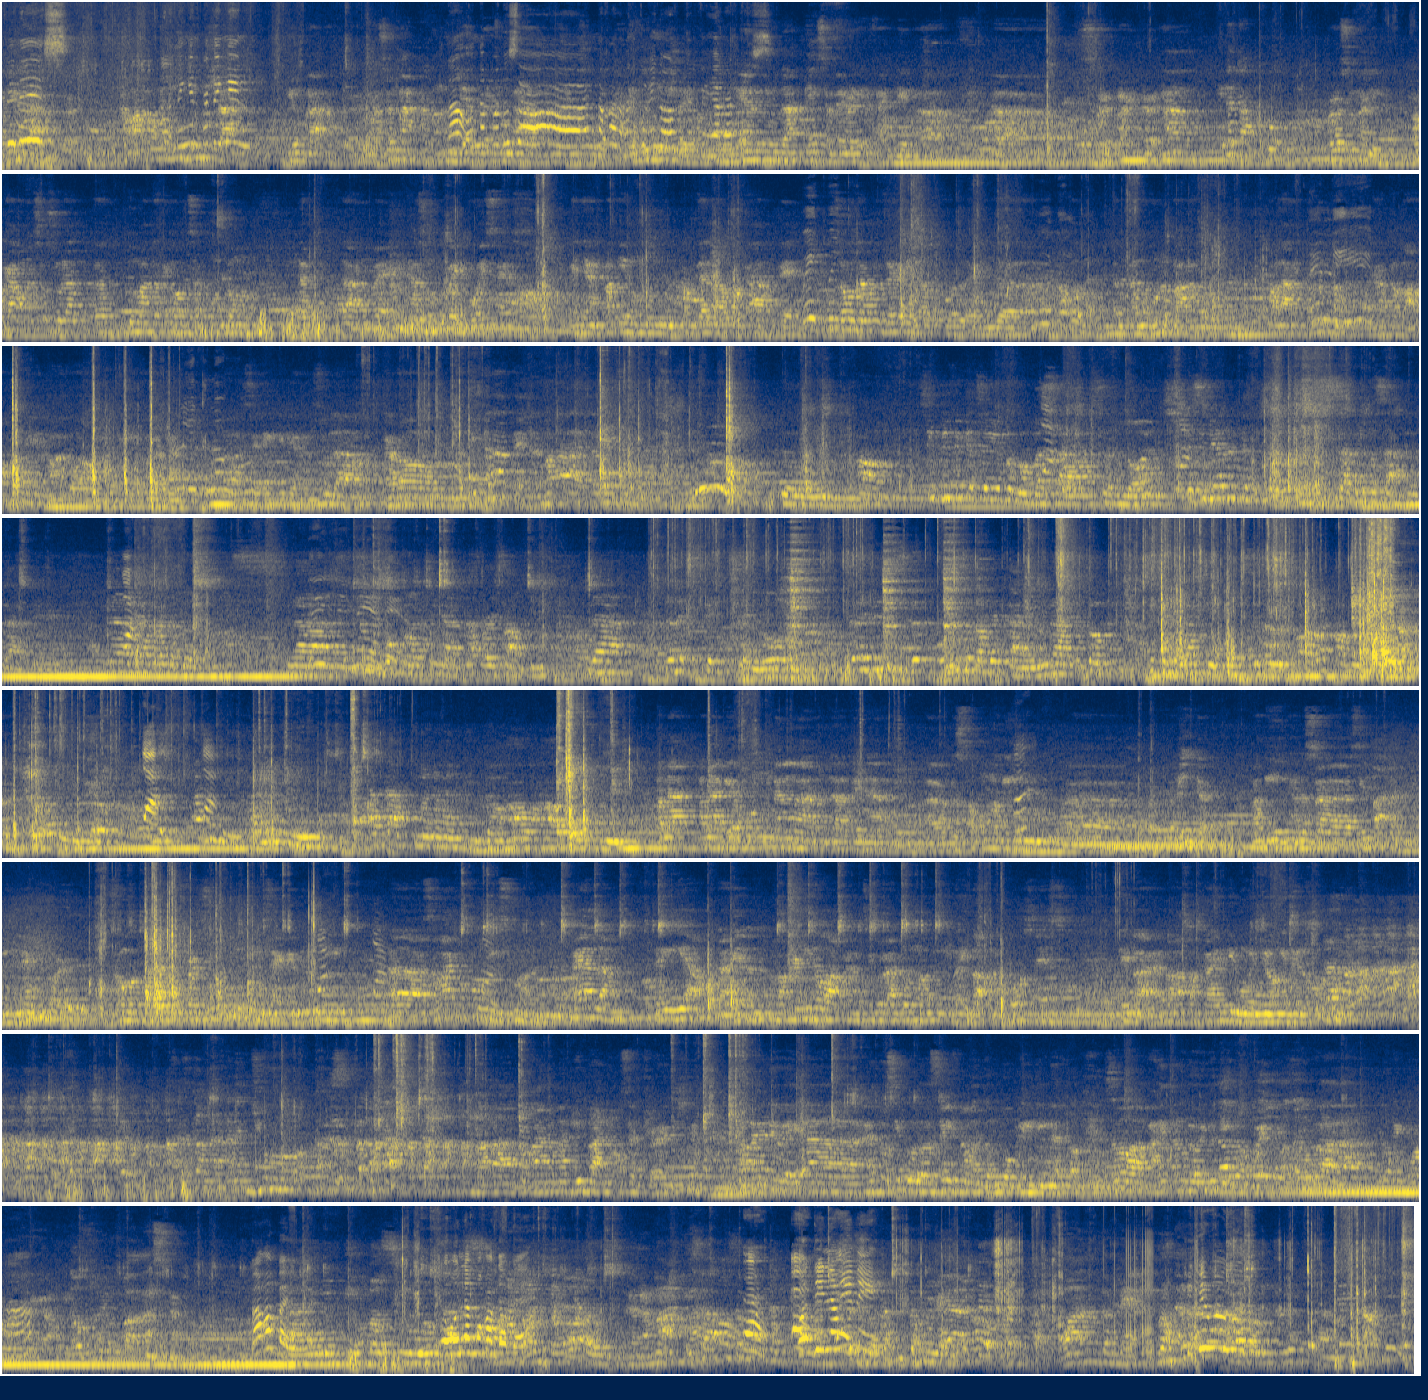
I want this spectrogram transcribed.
Bilis! Patingin, Patingin, Nauna pa to sa nakaraan ko in-order kay Aramis. And that makes a very effective uh, uh, scriptwriter na inadapt ko personally. Pagka ako nagsusulat, uh, dumadating ako sa puntong na, na ano pa eh, nasuko ko yung voices, ganyan, pati yung paggalaw, pagkaarte. Wait, wait. So that was very helpful and uh, ako, nagtanong ko na parang pangarap ko Ay, sa yung pagbabasa sa launch. Kasi meron kasi siya, sabi mo sa akin dati, na nakalabas na launch yata or something, na na nag-stick sa'yo. So this is the, this is another time na ito, sige na lang sige, kasi mga comments. So, Diba? Baka pagka hindi mo nyo ang iniloko. Baka baka naman iba ako sa church. So anyway, uh, ito siguro, safe naman itong book reading na to. So uh, kahit anong gawin ko dito, pwede. So uh, looking forward Ah? talaga ako. Ito yung bakas na. Baka ba yun? yung ulam mo kagabi? Konti lang yun eh. Men. Sige mo.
